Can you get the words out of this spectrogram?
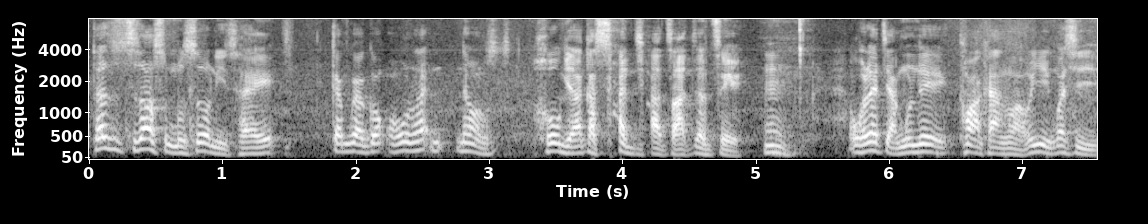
但是直到什么时候你才感觉讲哦，那那种好牙个三家杂这这，嗯，我来讲我那看看哈，因为我是。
